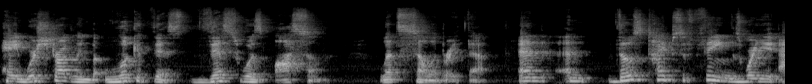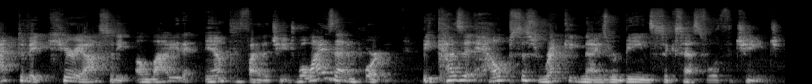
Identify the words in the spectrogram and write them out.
hey, we're struggling, but look at this. This was awesome. Let's celebrate that. And, and those types of things where you activate curiosity allow you to amplify the change. Well, why is that important? Because it helps us recognize we're being successful with the change.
